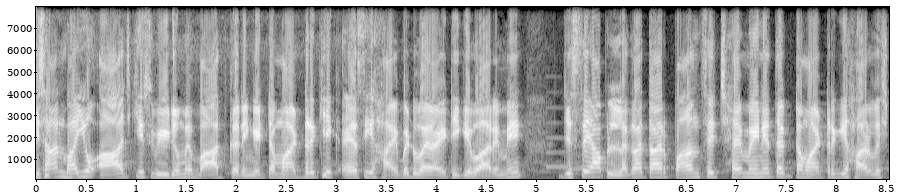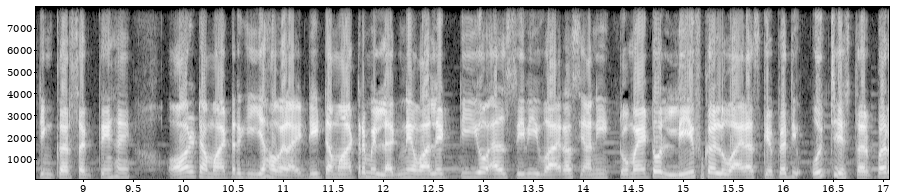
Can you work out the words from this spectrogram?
किसान भाइयों, आज की इस वीडियो में बात करेंगे टमाटर की एक ऐसी हाइब्रिड वैरायटी के बारे में, जिससे आप लगातार पाँच से छः महीने तक टमाटर की हार्वेस्टिंग कर सकते हैं और टमाटर की यह वैरायटी टमाटर में लगने वाले टीओएलसीवी वायरस यानी टोमेटो लीफ कर्ल वायरस के प्रति उच्च स्तर पर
